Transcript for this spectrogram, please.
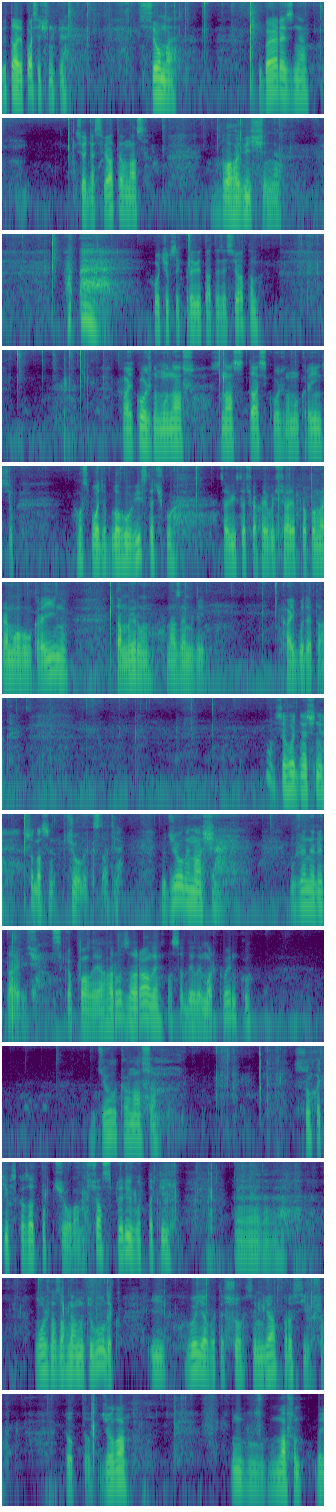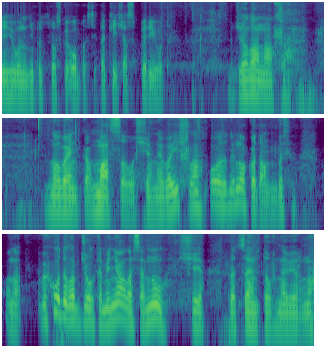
Вітаю пасічники. 7 березня. Сьогодні свято у нас благовіщення. Хочу всіх привітати зі святом. Хай кожному наш з нас дасть кожному українцю Господь благу вісточку. Ця вісточка хай вищає про перемогу України та миру на землі. Хай буде так. Ну, сьогоднішні, що нас пчоли, кстати. Бджоли наші вже не літають. Скопали огород, заграли, посадили морквинку. Бджолка наша. Що хотів сказати по пчолам. Зараз період такий. Е- можна заглянути у вулик і виявити, що сім'я просівша. Тобто бджола в нашому регіоні Дніпропетровської області такий зараз період. Бджола наша новенька масово ще не вийшла. Поодиноко там вона виходила бджолка, мінялася, ну ще процентів, мабуть,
